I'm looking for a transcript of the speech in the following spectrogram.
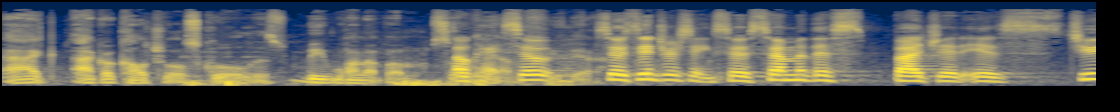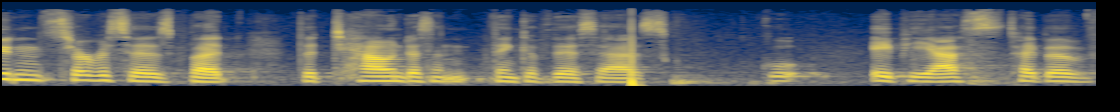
Ag- Agricultural School is be one of them. So we Okay, have a so, few there. so it's interesting. So some of this budget is student services, but the town doesn't think of this as school- APS type of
